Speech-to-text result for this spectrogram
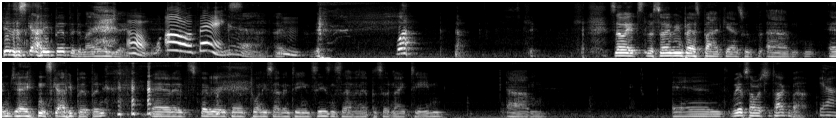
You're the Scottie Pippen to my MJ. Oh, oh, thanks. Yeah. I, Hmm. what? So it's the Soybean Pest Podcast with um, MJ and Scottie Pippen, and it's February 10th, 2017, Season 7, Episode 19. Um, and we have so much to talk about. Yeah.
